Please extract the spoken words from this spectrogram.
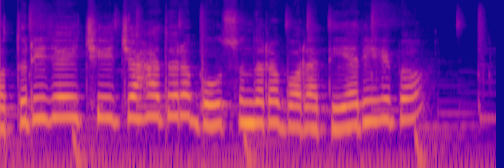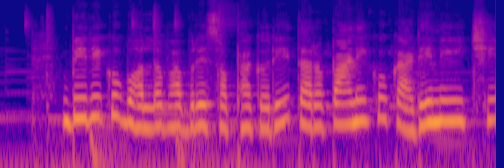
ବତୁରି ଯାଇଛି ଯାହାଦ୍ୱାରା ବହୁତ ସୁନ୍ଦର ବରା ତିଆରି ହେବ ବିରିକୁ ଭଲ ଭାବରେ ସଫା କରି ତା'ର ପାଣିକୁ କାଢ଼ି ନେଇଛି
